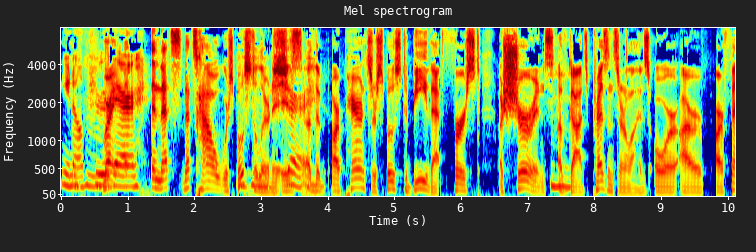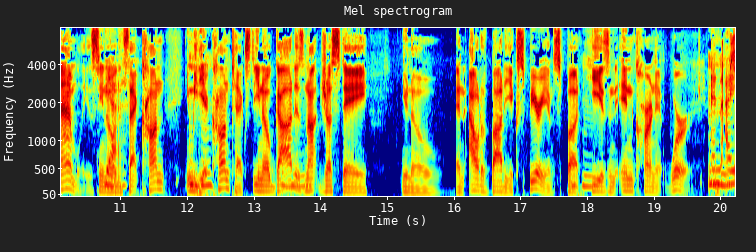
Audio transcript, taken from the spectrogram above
You know, mm-hmm. through their and that's that's how we're supposed to learn it. Is Sure. uh, the our parents are supposed to be that first assurance of mm-hmm. God's presence in our lives, or our our families. You know, Yeah. it's that con immediate mm-hmm. context. You know, God is not just a you know an out of body experience, but He is an incarnate Word. And I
